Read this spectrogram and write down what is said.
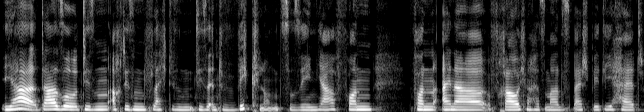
ja, da so diesen, auch diesen, vielleicht diesen, diese Entwicklung zu sehen, ja, von, von einer Frau, ich mache jetzt mal das Beispiel, die halt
